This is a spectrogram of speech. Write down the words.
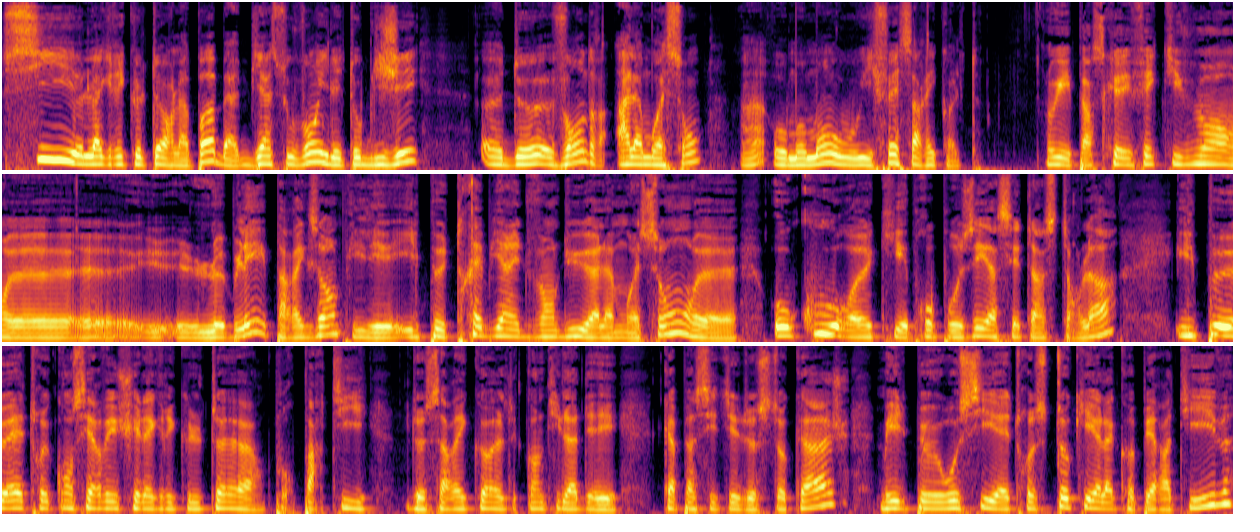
si l'agriculteur l'a pas, ben, bien souvent il est obligé euh, de vendre à la moisson hein, au moment où il fait sa récolte. Oui, parce qu'effectivement, euh, euh, le blé, par exemple, il, peut très bien être vendu à la moisson au cours qui est proposé à cet instant-là. Il peut être conservé chez l'agriculteur pour partie de sa récolte quand il a des capacités de stockage, mais il peut aussi être stocké à la coopérative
